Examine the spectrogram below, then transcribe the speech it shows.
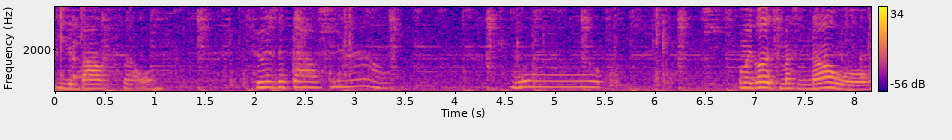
He's a boss, that one. Who's the boss now? Whoa. Oh my god, it's a massive narwhal.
